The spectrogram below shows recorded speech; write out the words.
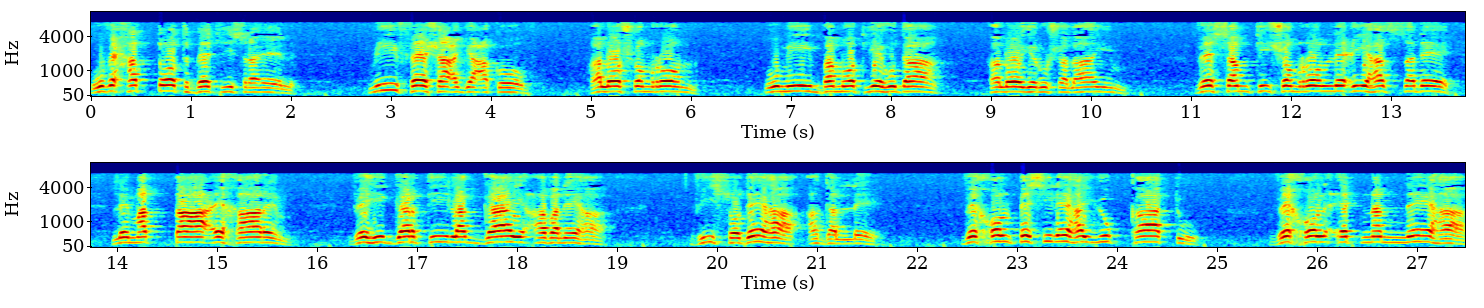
ובחטות בית ישראל. מי פשע יעקב? הלא שומרון, ומי במות יהודה? הלא ירושלים. ושמתי שומרון לעי השדה, למטע חרם, והיגרתי לגיא אבניה, ויסודיה אגלה. וכל פסיליה יוקטו, וכל אתנניה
